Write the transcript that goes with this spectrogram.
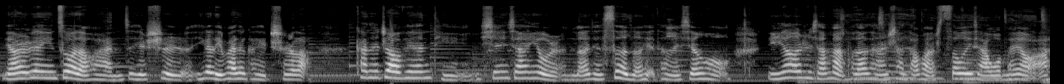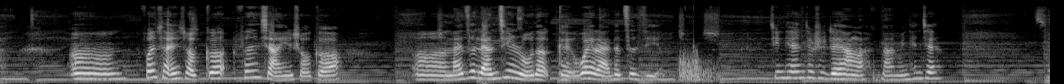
你要是愿意做的话，你自己试试，一个礼拜就可以吃了。看那照片挺鲜香诱人的，而且色泽也特别鲜红。你要是想买葡萄糖，上淘宝搜一下，我没有啊。嗯，分享一首歌，分享一首歌，嗯，来自梁静茹的《给未来的自己》。今天就是这样了，那明天见。在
